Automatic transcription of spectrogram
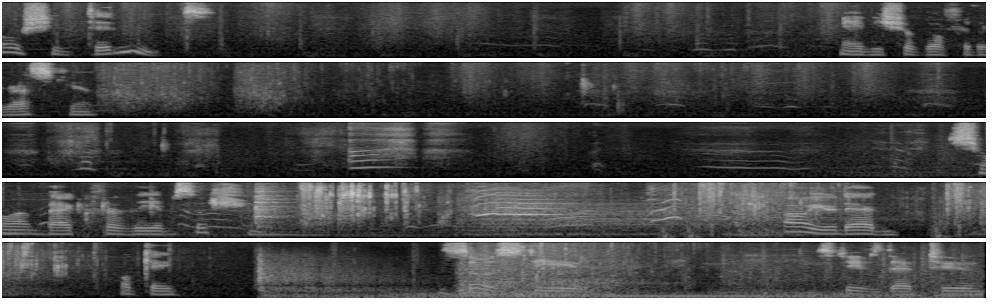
Oh, she didn't. Maybe she'll go for the rescue. She went back for the obsession. Oh, you're dead. Okay. So is Steve. Steve's dead too.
